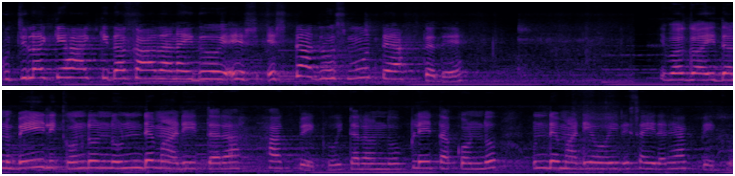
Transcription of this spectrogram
ಕುಚ್ಚಲಕ್ಕಿ ಹಾಕಿದ ಕಾರಣ ಇದು ಎಷ್ಟು ಎಷ್ಟಾದರೂ ಸ್ಮೂತ್ ಆಗ್ತದೆ. ಇವಾಗ ಇದನ್ನು ಬೇಯಲಿಕ್ಕೆ ಒಂದೊಂದು ಉಂಡೆ ಮಾಡಿ ಈ ಥರ ಹಾಕಬೇಕು. ಈ ಥರ ಒಂದು ಪ್ಲೇಟ್ ಹಾಕ್ಕೊಂಡು ಉಂಡೆ ಮಾಡಿ ಇಲ್ಲಿ ಸೈಡಲ್ಲಿ ಹಾಕಬೇಕು.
